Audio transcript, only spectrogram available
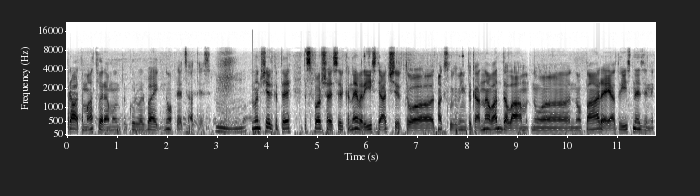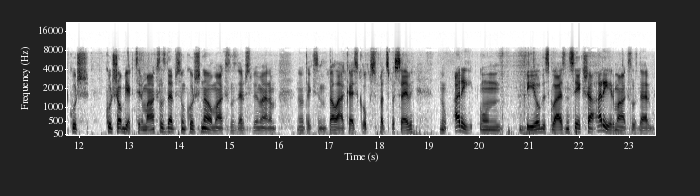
prātam atverama un par kuru var baigi nopriecāties. Mm -hmm. Man šķiet, ka te, tas foršais ir, ka nevar īsti atšķirt to mākslu, ka viņi nav atdalāmi no, no pārējā. Tu īsti nezini, kurš, kurš objekts ir mākslas darbs un kurš nav mākslas darbs. Piemēram, nu, teiksim, pelēkais kups pats par sevi. Nu, arī un bildes gleznas iekšā arī ir mākslas darbi.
